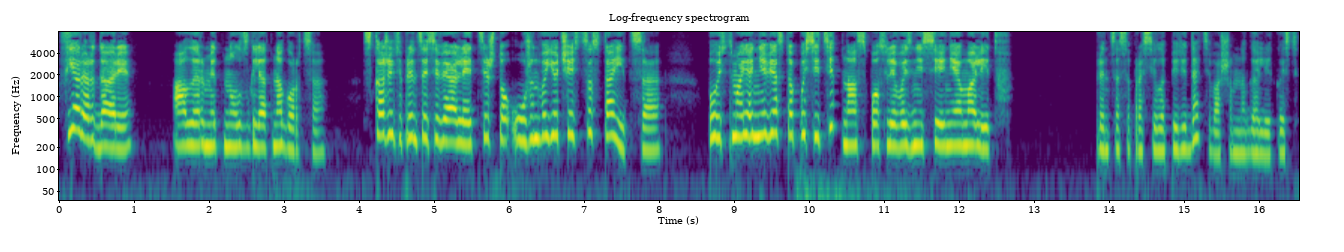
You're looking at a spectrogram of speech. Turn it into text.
«Фьерердари!» Аллер метнул взгляд на горца. «Скажите принцессе Виолетте, что ужин в ее честь состоится. Пусть моя невеста посетит нас после вознесения молитв». Принцесса просила передать, ваша многоликость,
